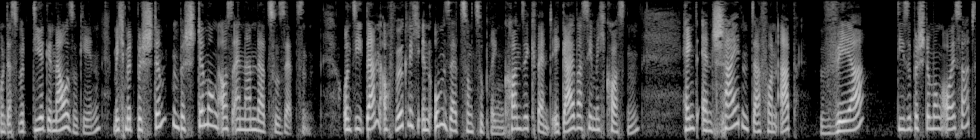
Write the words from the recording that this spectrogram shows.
und das wird dir genauso gehen, mich mit bestimmten Bestimmungen auseinanderzusetzen, und sie dann auch wirklich in Umsetzung zu bringen, konsequent, egal was sie mich kosten, hängt entscheidend davon ab, wer diese Bestimmung äußert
